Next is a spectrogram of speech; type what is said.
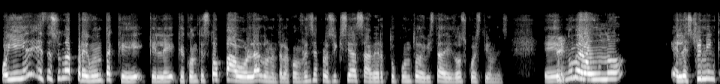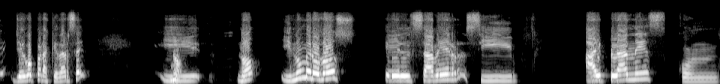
Oye, esta es una pregunta que, le, contestó Paola durante la conferencia, pero sí quisiera saber tu punto de vista de dos cuestiones. Eh, número uno, ¿el streaming llegó para quedarse? Y no. Y número dos, el saber si hay planes con,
